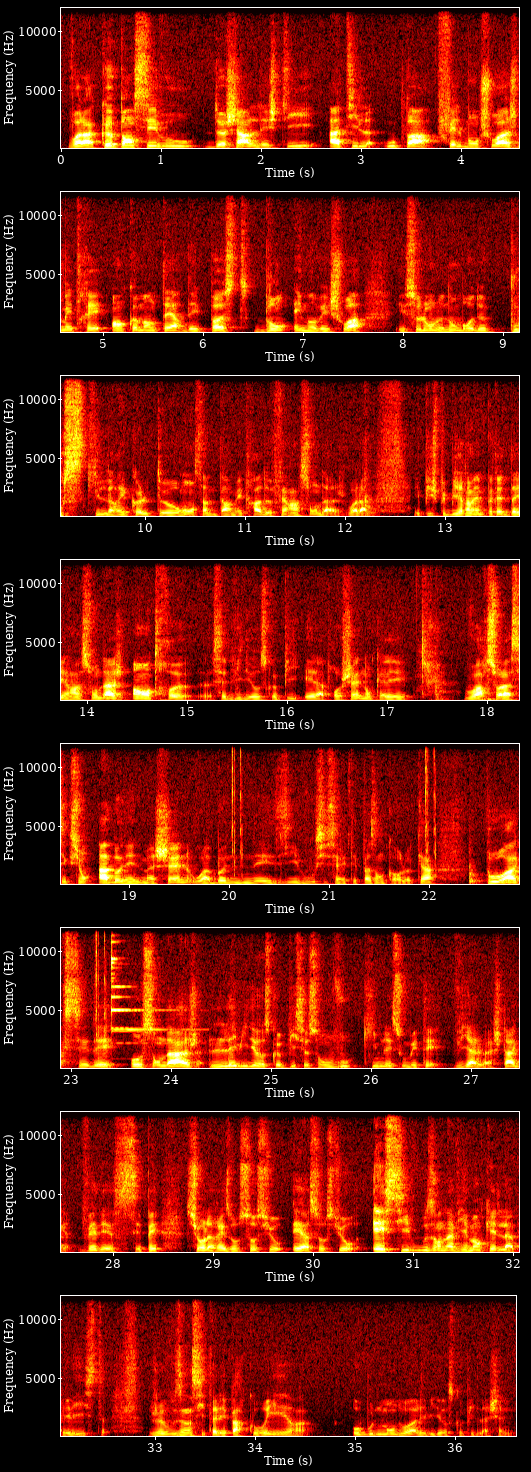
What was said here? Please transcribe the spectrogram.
Voilà, que pensez-vous de Charles Lechty? A-t-il ou pas fait le bon choix? Je mettrai en commentaire des posts, bons et mauvais choix et selon le nombre de pouces qu'ils récolteront, ça me permettra de faire un sondage. Voilà. Et puis je publierai même peut-être d'ailleurs un sondage entre euh, cette vidéoscopie et la prochaine. Donc allez voir sur la section abonnés de ma chaîne ou abonnez-y-vous si ça n'était pas encore le cas pour accéder au sondage. Les vidéoscopies, ce sont vous qui me les soumettez via le hashtag VDSCP sur les réseaux sociaux et asociaux. Et si vous en aviez manqué de la playlist, je vous incite à les parcourir au bout de mon doigt, les vidéoscopies de la chaîne.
